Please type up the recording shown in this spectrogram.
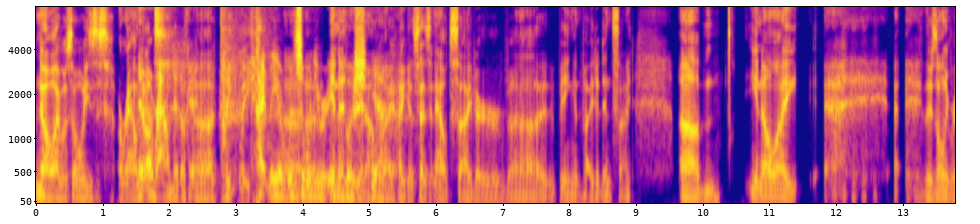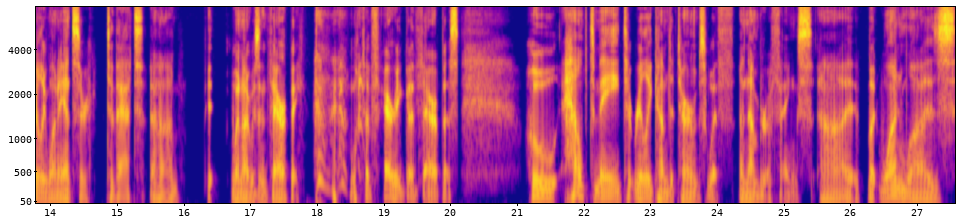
no, I was always around it. Around it, okay. Uh, tightly. Tightly. Uh, so when you were in, in the bush, you know, yeah. I, I, guess as an outsider, uh, being invited inside. Um, you know, I there's only really one answer to that. Um, it, when I was in therapy with a very good therapist who helped me to really come to terms with a number of things. Uh, but one was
